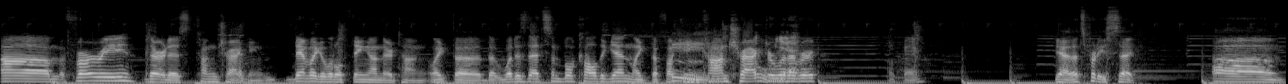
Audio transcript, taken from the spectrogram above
um, furry. There it is. Tongue tracking. They have like a little thing on their tongue, like the the what is that symbol called again? Like the fucking Hmm. contract Oh, or yeah. whatever. Okay. Yeah, that's pretty sick. Um,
